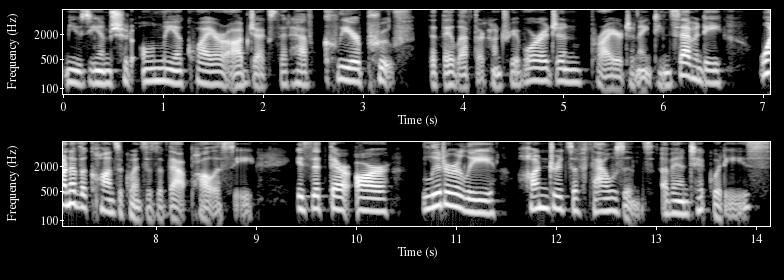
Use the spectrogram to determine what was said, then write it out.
museums should only acquire objects that have clear proof that they left their country of origin prior to 1970. One of the consequences of that policy is that there are literally hundreds of thousands of antiquities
